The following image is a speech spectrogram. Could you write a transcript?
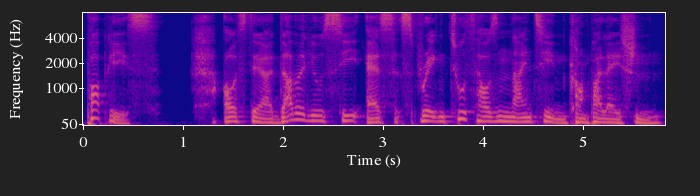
Poppies aus der WCS Spring 2019 Compilation.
